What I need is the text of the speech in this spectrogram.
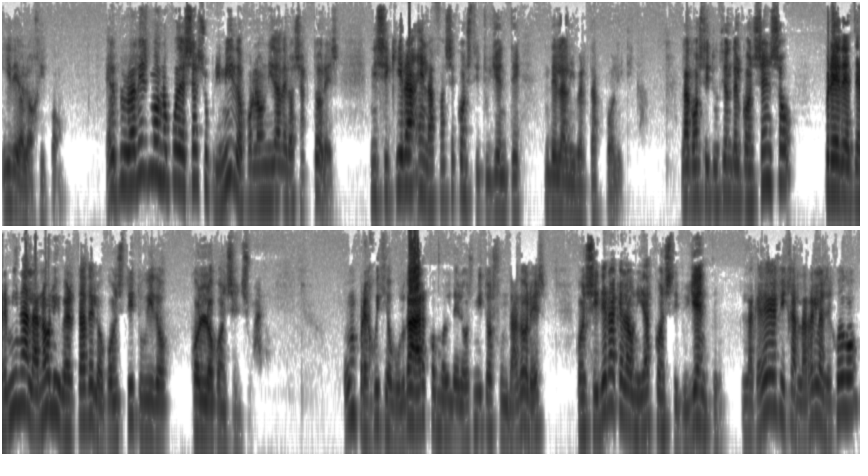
ideológico. El pluralismo no puede ser suprimido por la unidad de los actores, ni siquiera en la fase constituyente de la libertad política. La constitución del consenso predetermina la no libertad de lo constituido con lo consensuado. Un prejuicio vulgar, como el de los mitos fundadores, considera que la unidad constituyente, la que debe fijar las reglas de juego,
